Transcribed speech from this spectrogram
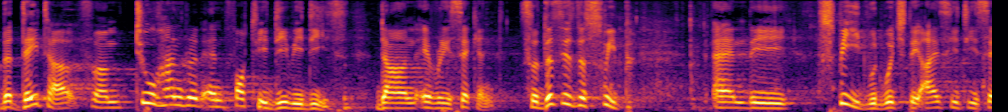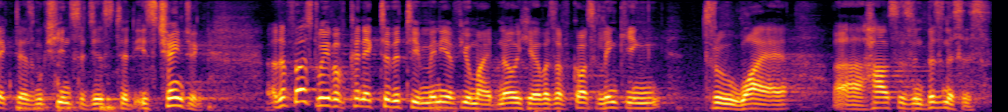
the data from 240 DVDs down every second. So this is the sweep and the speed with which the ICT sector, as Muhsin suggested, is changing. Uh, the first wave of connectivity, many of you might know here, was of course linking through wire uh, houses and businesses.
